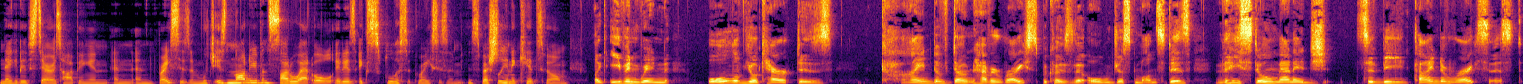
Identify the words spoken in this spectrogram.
negative stereotyping and, and, and racism, which is not even subtle at all. It is explicit racism, especially in a kid's film. Like, even when all of your characters kind of don't have a race because they're all just monsters, they still manage to be kind of racist.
